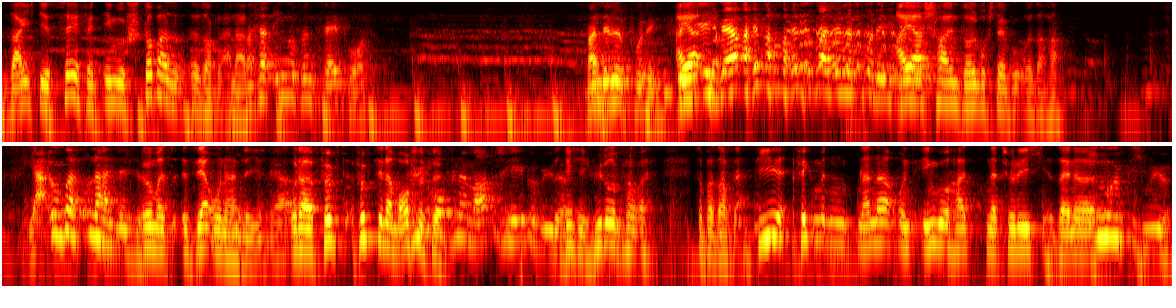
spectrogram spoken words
Sage ich dir safe, wenn Ingo Stoppersocken anhat. Was hat Ingo für ein Safe-Wort? Vanillepudding. Eier- Ich, ich werbe einfach mal so Vanillepudding. Eierschalen Sollbruchstellenverursacher. Ja, irgendwas Unhandliches. Irgendwas sehr Unhandliches. Ja. Oder 15, 15er Bauchschlüssel. Hydropneumatische Hebebühne. Richtig, Hydro. So, pass auf. Die ficken miteinander und Ingo hat natürlich seine. Ingo gibt sich Mühe.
